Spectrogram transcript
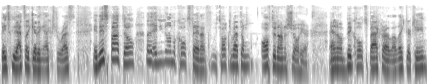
basically that's like getting extra rest. In this spot, though, and you know I'm a Colts fan. I've we talked about them often on the show here, and I'm a big Colts backer. I, I like their team,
